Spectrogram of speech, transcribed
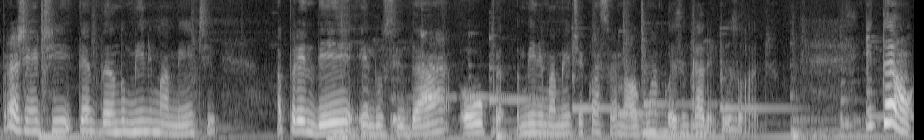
para a gente tentando minimamente aprender, elucidar ou minimamente equacionar alguma coisa em cada episódio. Então,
